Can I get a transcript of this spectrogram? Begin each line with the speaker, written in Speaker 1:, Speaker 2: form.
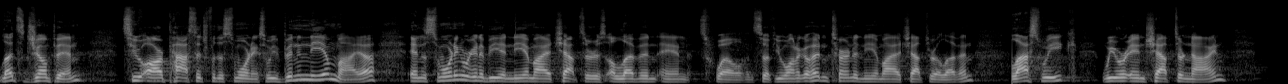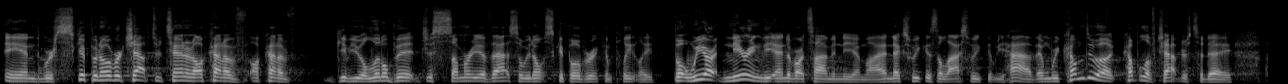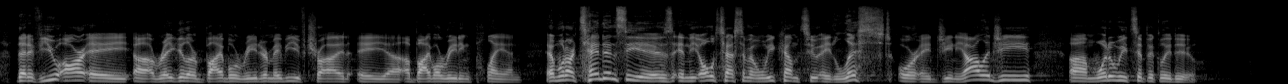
Speaker 1: let's jump in to our passage for this morning. So we've been in Nehemiah, and this morning we're going to be in Nehemiah chapters 11 and 12. And so if you want to go ahead and turn to Nehemiah chapter 11, last week we were in chapter 9, and we're skipping over chapter 10, and I'll kind of I'll kind of give you a little bit just summary of that so we don't skip over it completely. But we are nearing the end of our time in Nehemiah. Next week is the last week that we have. And we come to a couple of chapters today that if you are a, a regular Bible reader, maybe you've tried a, a Bible reading plan. And what our tendency is in the Old Testament, when we come to a list or a genealogy, um, what do we typically do?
